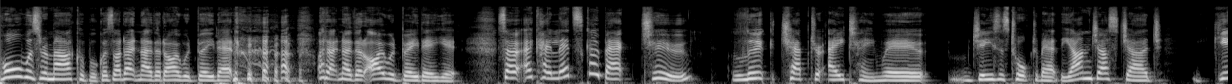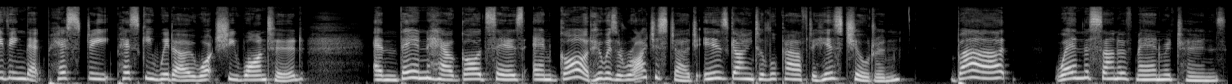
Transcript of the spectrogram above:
Paul was remarkable because I don't know that I would be that. I don't know that I would be there yet. So, okay, let's go back to Luke chapter 18, where Jesus talked about the unjust judge giving that pesky, pesky widow what she wanted. And then how God says, and God, who is a righteous judge, is going to look after his children. But when the Son of Man returns,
